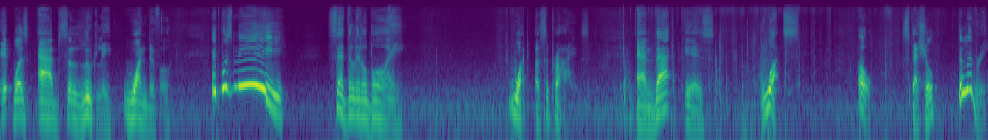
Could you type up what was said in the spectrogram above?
it was absolutely wonderful. It was me, said the little boy. What a surprise. And that is What's? Oh, special delivery.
